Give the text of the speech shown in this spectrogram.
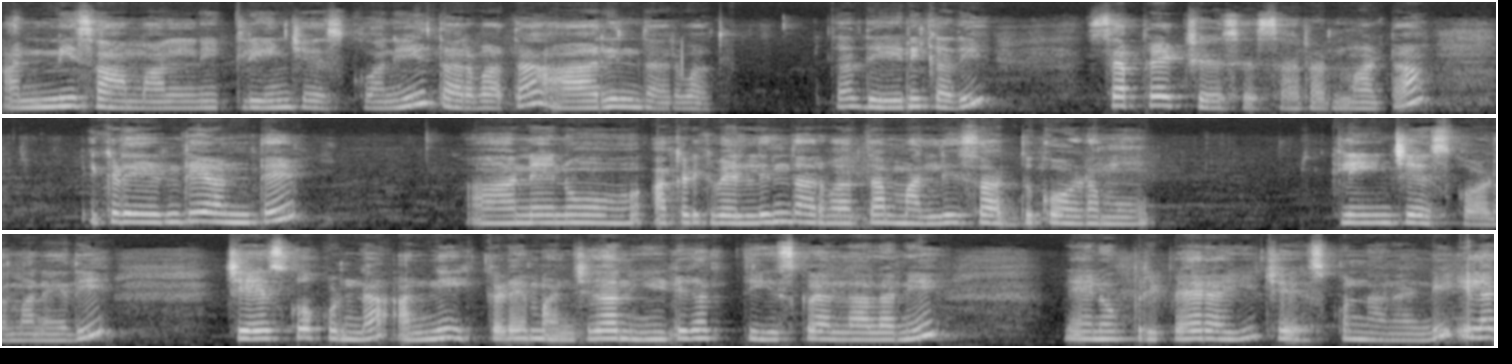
అన్ని సామాన్లని క్లీన్ చేసుకొని తర్వాత ఆరిన తర్వాత దేనికది సెపరేట్ చేసేసారనమాట ఇక్కడ ఏంటి అంటే నేను అక్కడికి వెళ్ళిన తర్వాత మళ్ళీ సర్దుకోవడము క్లీన్ చేసుకోవడం అనేది చేసుకోకుండా అన్నీ ఇక్కడే మంచిగా నీట్గా తీసుకువెళ్ళాలని నేను ప్రిపేర్ అయ్యి చేసుకున్నానండి. ఇలా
